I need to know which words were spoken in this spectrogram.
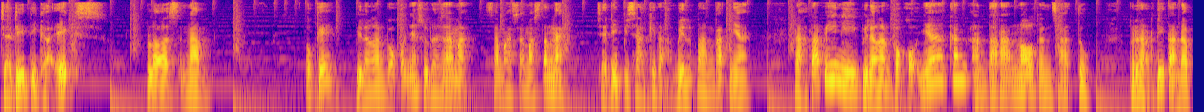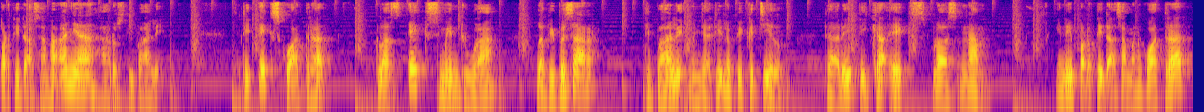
Jadi 3X plus 6. Oke, bilangan pokoknya sudah sama, sama-sama setengah. Jadi bisa kita ambil pangkatnya. Nah, tapi ini bilangan pokoknya kan antara 0 dan 1. Berarti tanda pertidaksamaannya harus dibalik. Jadi X kuadrat plus X min 2 lebih besar dibalik menjadi lebih kecil dari 3X plus 6. Ini pertidaksamaan kuadrat,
